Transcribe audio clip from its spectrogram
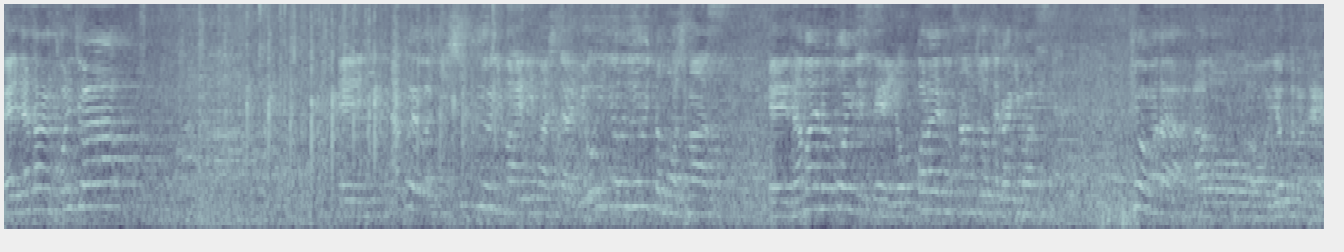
えー皆さんこんにちは、えー名古屋は西区より参りましたよいよいよいと申します、えー名前の通りですね酔っ払いの参上って書きます。今日はまだあのー酔ってません、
